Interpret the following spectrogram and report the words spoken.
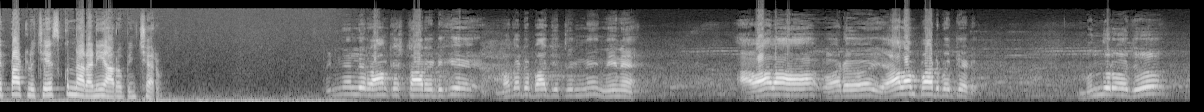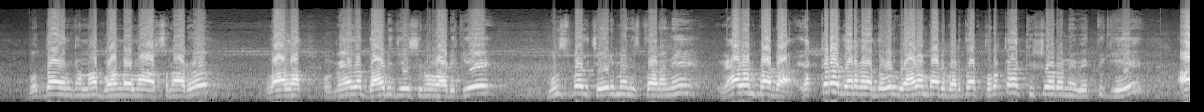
ఏర్పాట్లు చేసుకున్నారని ఆరోపించారు. పిన్నెల్లి రామకృష్ణారెడ్డికి మొదటి బాధ్యతని నేనే. అవాళ వాడు ఏలంపాట పెట్టాడు. ముందు రోజు బుద్ధ కన్నా బోండమ్మ వస్తున్నారు వాళ్ళ మీద దాడి చేసిన వాడికి మున్సిపల్ చైర్మన్ ఇస్తానని వేలంపాట ఎక్కడా జరగనంతవరకు వేలంపాట పెడితే తురకా కిషోర్ అనే వ్యక్తికి ఆ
